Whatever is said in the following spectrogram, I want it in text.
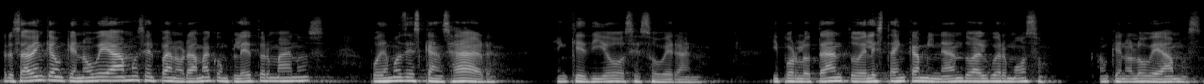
Pero saben que aunque no veamos el panorama completo, hermanos, podemos descansar en que Dios es soberano y por lo tanto Él está encaminando algo hermoso, aunque no lo veamos.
